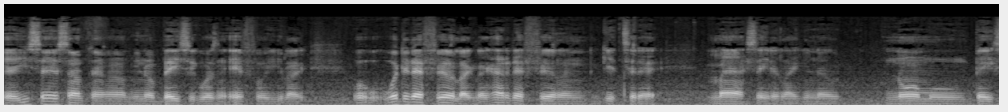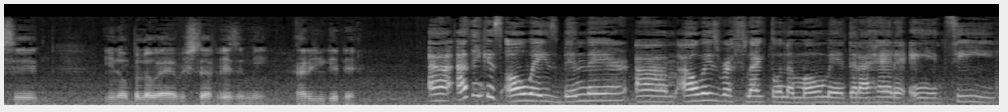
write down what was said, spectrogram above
yeah. You said something. Um, you know, basic wasn't it for you. Like, what, what did that feel like? Like, how did that feel and get to that mindset of like, you know, normal, basic, you know, below average stuff isn't me? How do you get there? Uh, I think it's always been there. Um, I always reflect on the moment that I had at A and T,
